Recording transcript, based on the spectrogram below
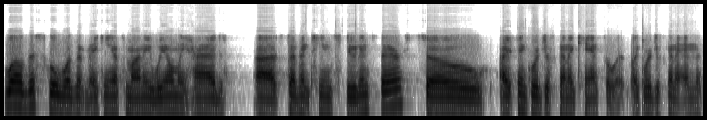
well, this school wasn't making us money. We only had uh, 17 students there, so I think we're just going to cancel it. Like we're just going to end this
